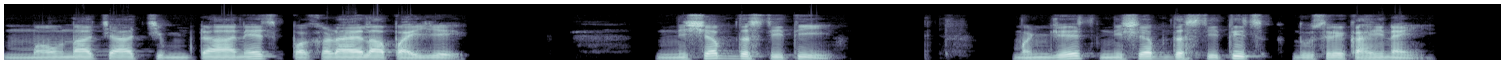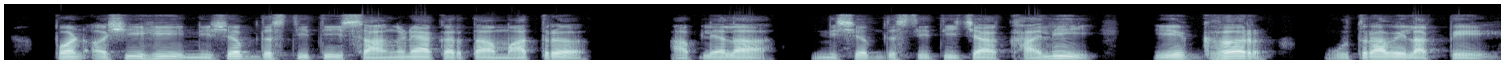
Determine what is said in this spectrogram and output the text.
मौनाच्या चिमट्यानेच पकडायला पाहिजे. निशब्द स्थिती म्हणजेच निशब्द स्थितीच दुसरे काही नाही. पण अशी ही निशब्द स्थिती सांगण्याकरता मात्र आपल्याला निशब्द स्थितीच्या खाली एक घर उतरावे लागते.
